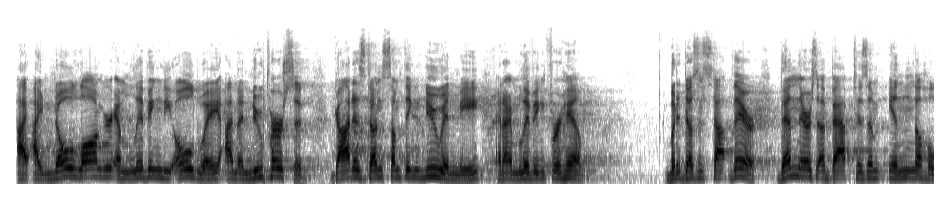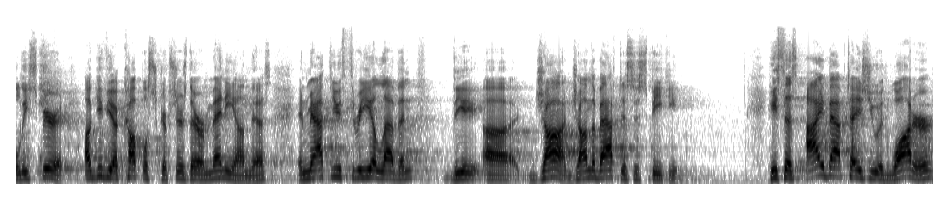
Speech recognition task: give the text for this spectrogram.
I, I no longer am living the old way, I'm a new person. God has done something new in me, and I'm living for Him. But it doesn't stop there. Then there's a baptism in the Holy Spirit. I'll give you a couple scriptures. There are many on this. In Matthew 3:11, the uh, John, John the Baptist is speaking. He says, "I baptize you with water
